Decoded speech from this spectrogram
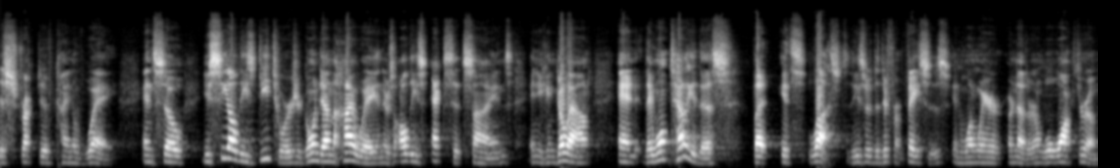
destructive kind of way. And so you see all these detours. You're going down the highway, and there's all these exit signs, and you can go out, and they won't tell you this, but it's lust. These are the different faces in one way or another, and we'll walk through them.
